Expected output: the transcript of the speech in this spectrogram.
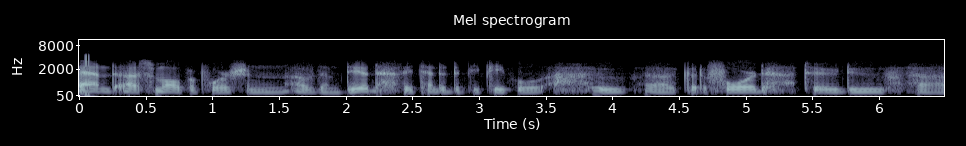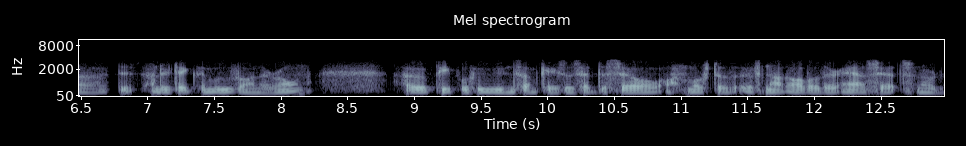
and a small proportion of them did. They tended to be people who uh, could afford to do uh, to undertake the move on their own uh, people who, in some cases, had to sell most of, if not all of their assets in order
